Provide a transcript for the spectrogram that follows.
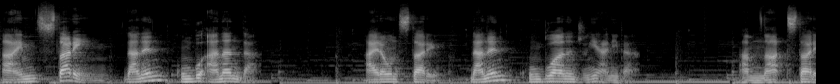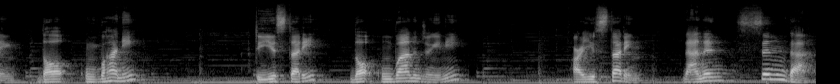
I'm studying. 나는 공부 안 한다. I don't study. 나는 공부하는 중이 아니다. I'm not studying. 너 공부하니? Do you study? 너 공부하는 중이니? Are you studying? 나는 쓴다.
